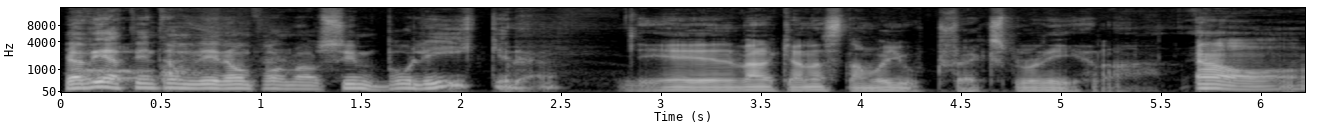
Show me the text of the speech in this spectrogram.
Jag vet inte om det är någon form av symbolik i det. Det verkar nästan vara gjort för att explodera. Ja,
